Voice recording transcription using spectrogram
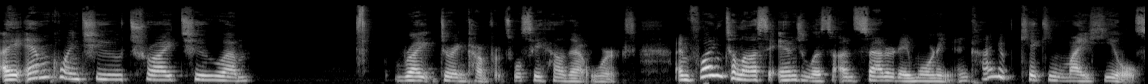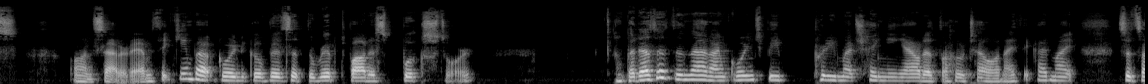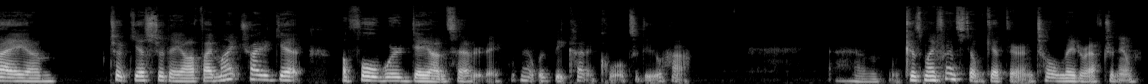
I am going to try to um, write during conference. We'll see how that works. I'm flying to Los Angeles on Saturday morning and kind of kicking my heels on Saturday. I'm thinking about going to go visit the Ripped Bodice bookstore. But other than that, I'm going to be pretty much hanging out at the hotel. And I think I might, since I um, took yesterday off, I might try to get a full word day on Saturday. That would be kind of cool to do, huh? Because um, my friends don't get there until later afternoon.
